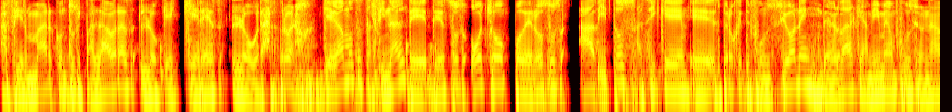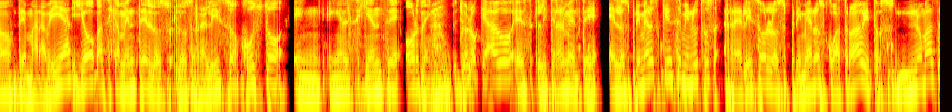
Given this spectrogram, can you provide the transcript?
afirmar con tus palabras lo que quieres lograr. Pero bueno, llegamos hasta el final de, estos ocho poderosos hábitos, así que eh, espero que te funcionen. De verdad que a mí me han funcionado de maravilla. Y yo básicamente los, los realizo justo en, en el siguiente orden. Yo lo que hago es literalmente en los primeros 15 minutos realizo los primeros cuatro hábitos. No más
